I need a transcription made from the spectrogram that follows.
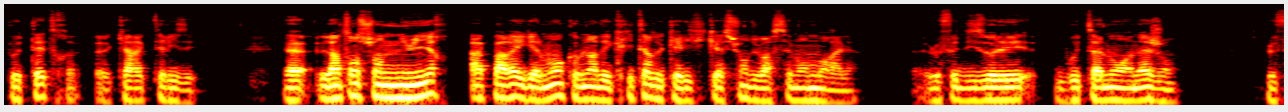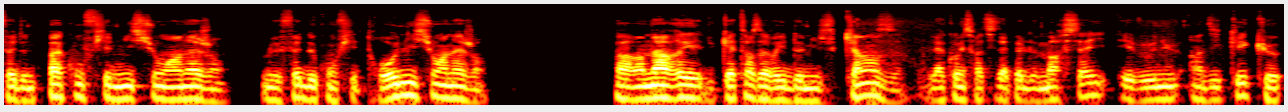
peut être euh, caractérisé. Euh, l'intention de nuire apparaît également comme l'un des critères de qualification du harcèlement moral le fait d'isoler brutalement un agent, le fait de ne pas confier de mission à un agent, le fait de confier trop de missions à un agent. Par un arrêt du 14 avril 2015, la administrative d'appel de Marseille est venue indiquer que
